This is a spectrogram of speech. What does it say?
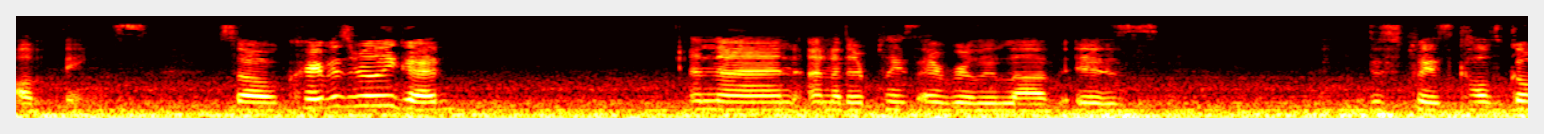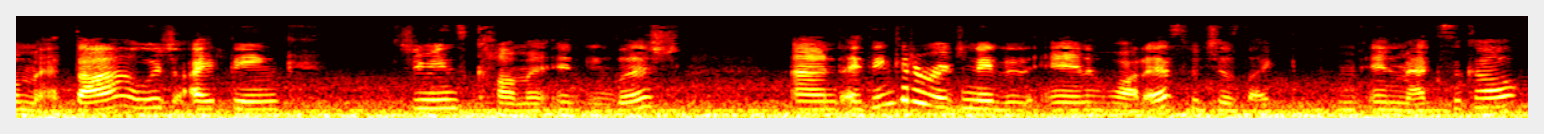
all the things. So Crave is really good. And then another place I really love is this place called Gometa, which I think she means comet in English. And I think it originated in Juarez, which is like in Mexico.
